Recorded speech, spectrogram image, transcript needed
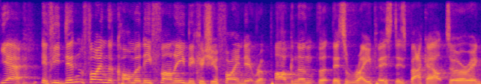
yeah, if you didn't find the comedy funny because you find it repugnant that this rapist is back out touring,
